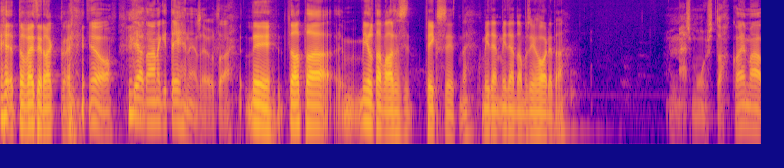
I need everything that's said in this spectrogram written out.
Että on vesirakkoja. Joo, tietää ainakin tehneensä jotain. niin, tota, miltä tavalla sä sitten fiksasit ne? Miten, miten tuommoisia hoidetaan? Mä edes muista. Kai mä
